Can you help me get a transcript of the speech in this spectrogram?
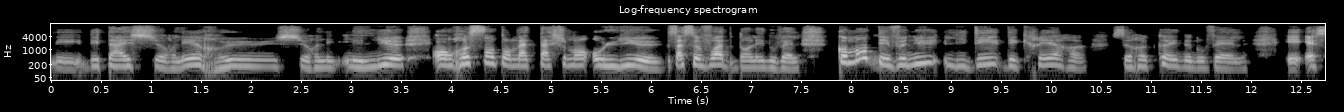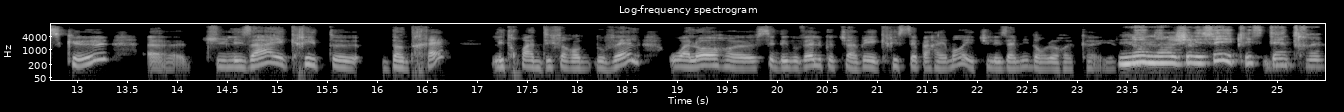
les détails sur les rues, sur les, les, lieux. On ressent ton attachement aux lieux. Ça se voit dans les nouvelles. Comment t'es venue l'idée d'écrire ce recueil de nouvelles? Et est-ce que euh, tu les as écrites d'un trait, les trois différentes nouvelles, ou alors c'est des nouvelles que tu avais écrites séparément et tu les as mis dans le recueil? Non, non, je les ai écrites d'un trait.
